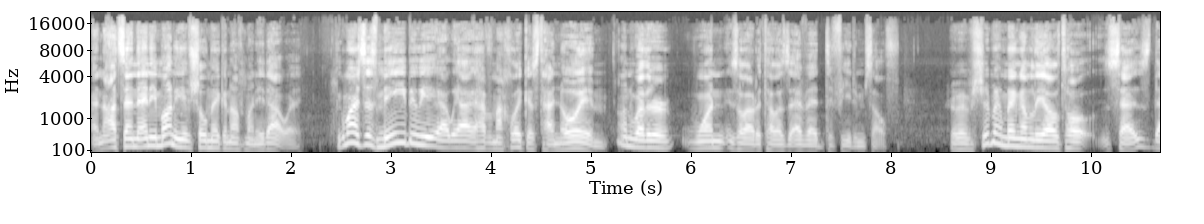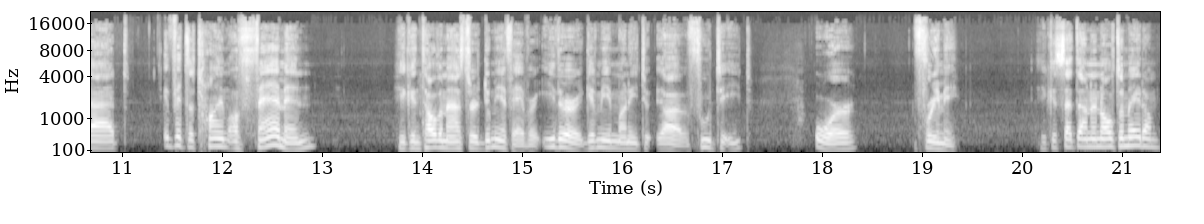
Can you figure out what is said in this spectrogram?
and not send any money if she'll make enough money that way. The Gemara says maybe we, uh, we have a machlekas tanoim on whether one is allowed to tell his eved to feed himself. Rabbi Shimon ben Gamliel says that if it's a time of famine, he can tell the master, "Do me a favor, either give me money to uh, food to eat, or free me." He can set down an ultimatum.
